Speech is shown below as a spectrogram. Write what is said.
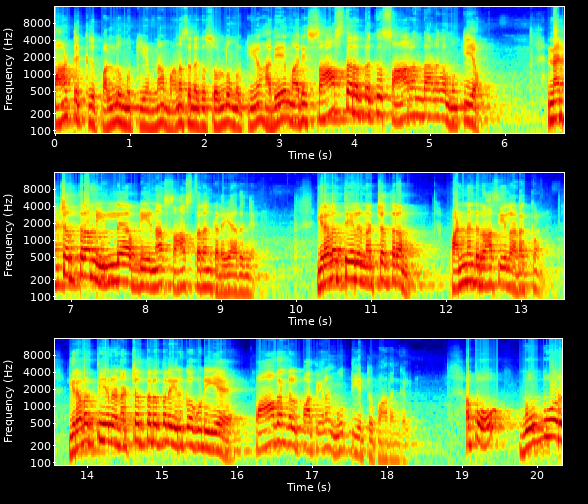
மாட்டுக்கு பல்லு முக்கியம்னா மனுஷனுக்கு சொல்லு முக்கியம். அதே மாதிரி சாஸ்திரத்துக்கு சாரந்தானக முக்கியம். நட்சத்திரம் இல்லை அப்படின்னா சாஸ்திரம் கிடையாதுங்க. இருபத்தேழு நட்சத்திரம் பன்னெண்டு ராசியில் அடக்கும். இருபத்தி ஏழு நட்சத்திரத்தில் இருக்கக்கூடிய பாதங்கள் பார்த்தீங்கன்னா நூற்றி எட்டு பாதங்கள். அப்போது ஒவ்வொரு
